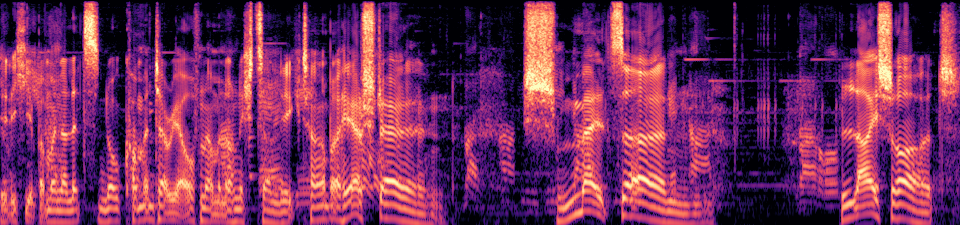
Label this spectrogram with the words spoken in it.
den ich hier bei meiner letzten No-Commentary-Aufnahme noch nicht zerlegt habe, herstellen. Schmelzen. Bleischrott.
